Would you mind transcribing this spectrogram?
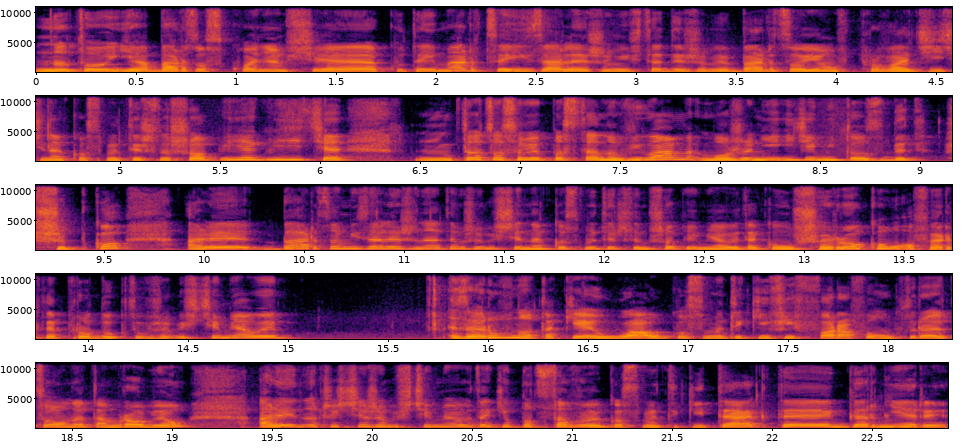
no to ja bardzo skłaniam się ku tej marce i zależy mi wtedy, żeby bardzo ją wprowadzić na kosmetyczny shop. I jak widzicie, mm, to co sobie postanowiłam, może nie idzie mi to zbyt szybko, ale bardzo mi zależy na tym, żebyście na kosmetycznym shopie miały taką szeroką ofertę produktów, żebyście miały zarówno takie wow kosmetyki fifarafon, które co one tam robią, ale jednocześnie, żebyście miały takie podstawowe kosmetyki, tak jak te garniery,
